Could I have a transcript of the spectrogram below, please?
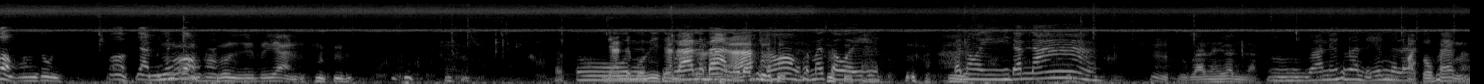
กล่องมันตุนเออยันมันยันกล่องค่ะรุ่นนี้ไปย่าน ข้าวตูยันแต่บ่มีชนะ ร้านในบ้านเลยพี่น้องเพิ่นมาซอยปลาหน่อยดำนา ลูกร้านในเฮือนล่ะอืมร้านในเฮือนเองนี่แหปัละดตัวแพงนะ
